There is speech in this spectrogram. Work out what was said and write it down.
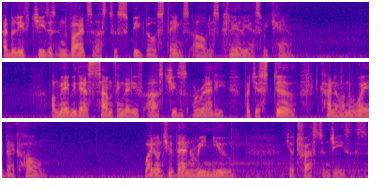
I believe Jesus invites us to speak those things out as clearly as we can. Or maybe there's something that you've asked Jesus already, but you're still kind of on the way back home. Why don't you then renew your trust in Jesus?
